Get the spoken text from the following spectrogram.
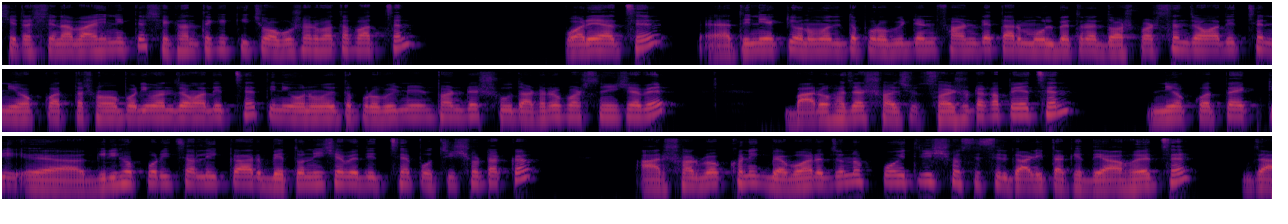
সেটা সেনাবাহিনীতে, সেখান থেকে কিছু অবসর ভাতা পাচ্ছেন। পরে আছে তিনি একটি অনুমোদিত প্রভিডেন্ট ফান্ডে তার মূল বেতনের দশ পার্সেন্ট জমা দিচ্ছেন, নিয়োগকর্তা সমপরিমাণ জমা দিচ্ছে। তিনি অনুমোদিত প্রভিডেন্ট ফান্ডের সুদ আঠারো পার্সেন্ট হিসেবে বারো হাজার ছয়শো টাকা পেয়েছেন। নিয়োগকর্তা একটি গৃহ পরিচালিকার বেতন হিসেবে দিচ্ছে পঁচিশশো টাকা। আর সার্বক্ষণিক ব্যবহারের জন্য পঁয়ত্রিশশো সিসির গাড়ি তাকে দেওয়া হয়েছে যা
